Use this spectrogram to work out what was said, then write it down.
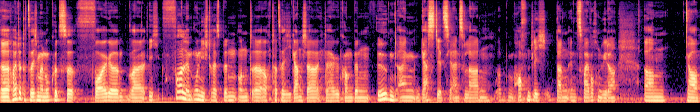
Äh, heute tatsächlich mal nur kurze Folge, weil ich voll im Uni-Stress bin und äh, auch tatsächlich gar nicht da hinterhergekommen bin, irgendeinen Gast jetzt hier einzuladen. Ähm, Hoffentlich dann in zwei Wochen wieder. Ähm, ja,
